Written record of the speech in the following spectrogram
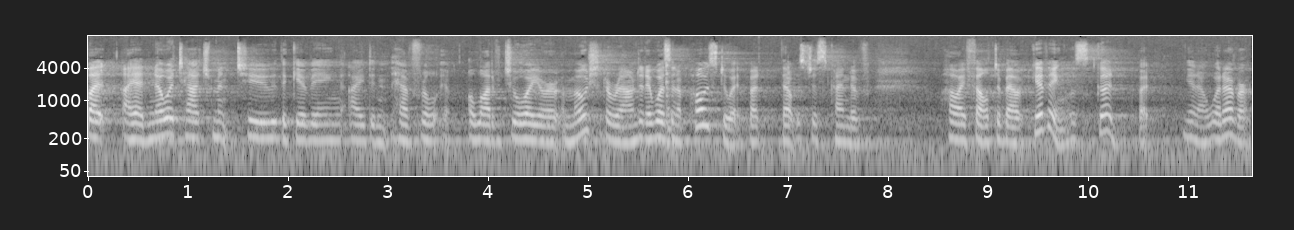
But I had no attachment to the giving. I didn't have a lot of joy or emotion around it. I wasn't opposed to it, but that was just kind of how I felt about giving. It was good, but you know, whatever.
